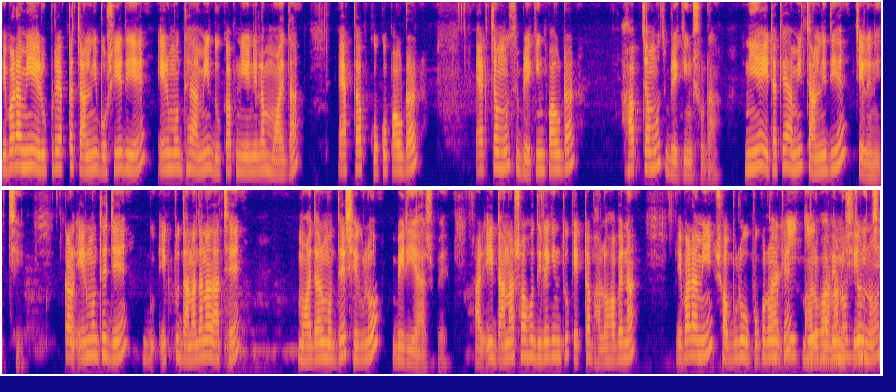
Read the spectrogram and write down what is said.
এবার আমি এর উপরে একটা চালনি বসিয়ে দিয়ে এর মধ্যে আমি দু কাপ নিয়ে নিলাম ময়দা, এক কাপ কোকো পাউডার, এক চামচ বেকিং পাউডার হাফ চামচ বেকিং সোডা। নিয়ে এটাকে আমি চালনি দিয়ে চেলে নিচ্ছি। কারণ এর মধ্যে যে একটু দানা দানা আছে ময়দার মধ্যে সেগুলো বেরিয়ে আসবে। আর এই দানা সহ দিলে কিন্তু কেকটা ভালো হবে না। এবার আমি সবগুলো উপকরণকে ভালোভাবে মিশিয়ে নিচ্ছি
